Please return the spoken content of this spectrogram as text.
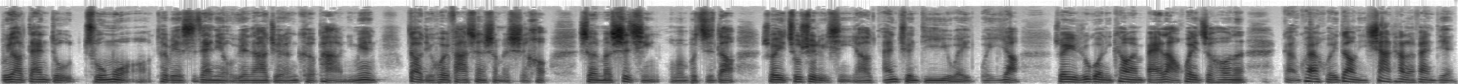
不要单独出没哦，特别是在纽约，大家觉得很可怕，里面到底会发生什么时候、什么事情，我们不知道。所以出去旅行也要安全第一为为要。所以如果你看完百老汇之后呢，赶快回到你下榻的饭店。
